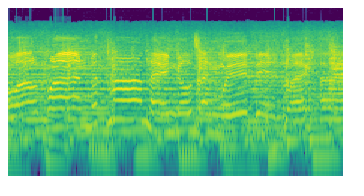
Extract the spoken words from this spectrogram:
Oh, and whipping black eyes.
